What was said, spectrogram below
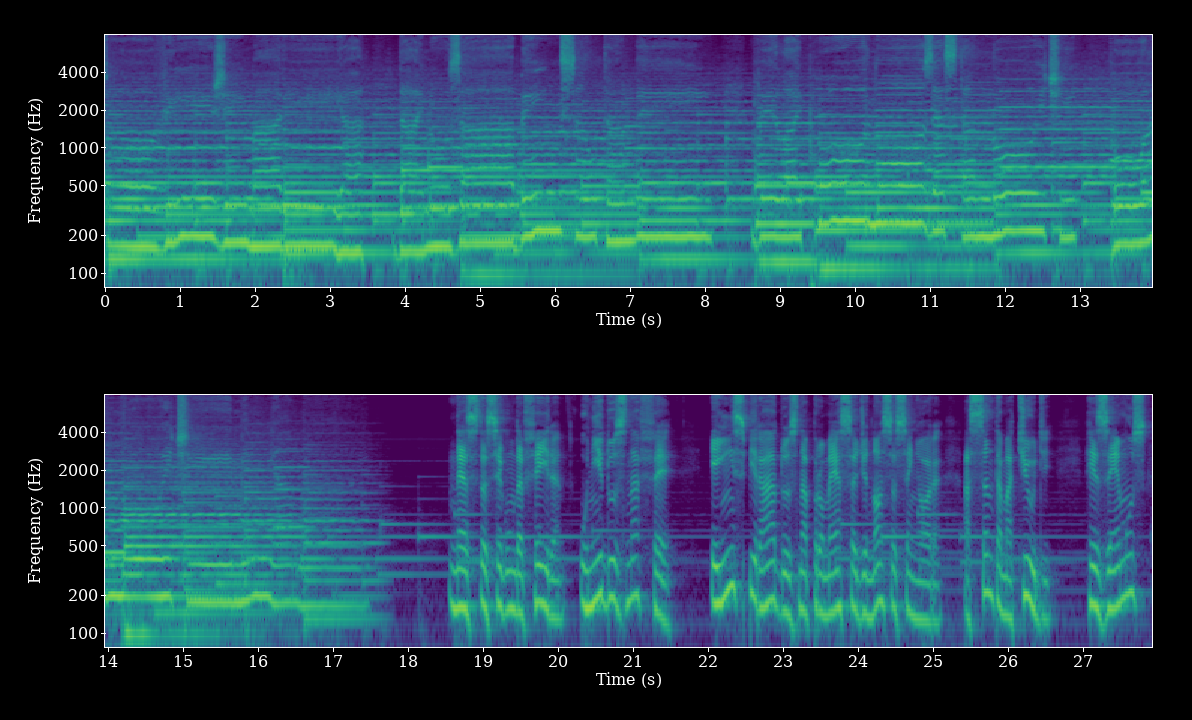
Virgem Maria, dai-nos a benção também. Por nós esta noite. Boa noite, minha mãe. Nesta segunda-feira, unidos na fé e inspirados na promessa de Nossa Senhora, a Santa Matilde, rezemos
